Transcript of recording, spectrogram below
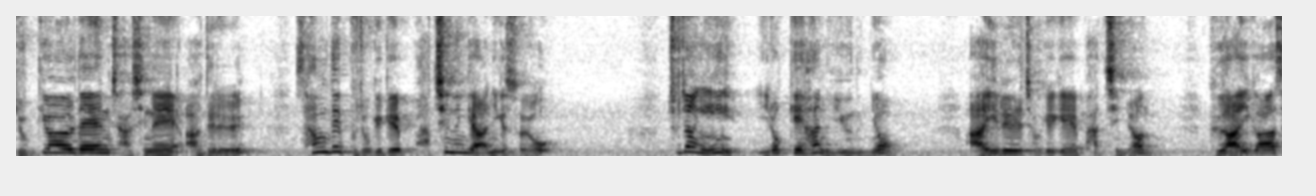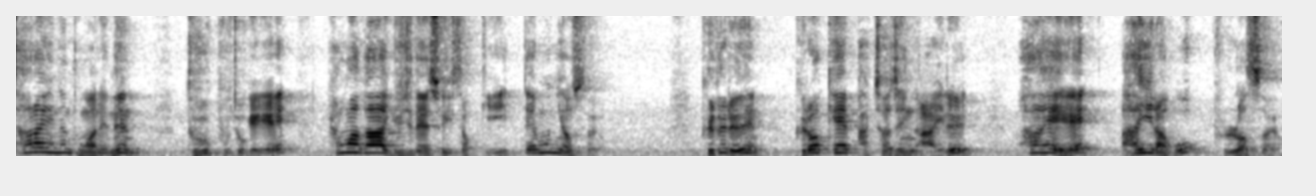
6개월 된 자신의 아들을 상대 부족에게 바치는 게 아니겠어요? 추장이 이렇게 한 이유는요. 아이를 적에게 바치면 그 아이가 살아있는 동안에는 두 부족에게 평화가 유지될 수 있었기 때문이었어요. 그들은 그렇게 바쳐진 아이를 화해의 아이라고 불렀어요.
